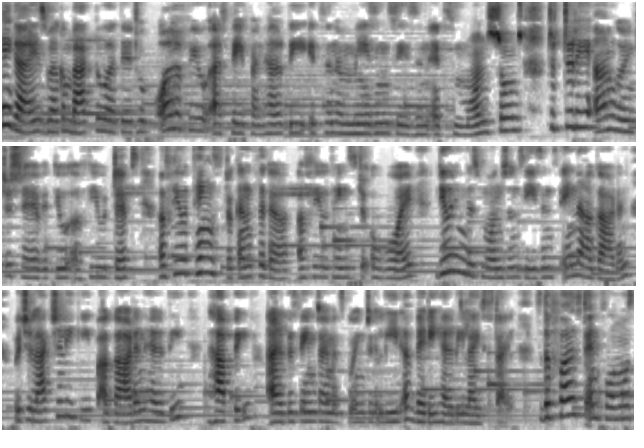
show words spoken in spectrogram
Hey guys, welcome back to. I hope all of you are safe and healthy. It's an amazing season. It's monsoons. So today I'm going to share with you a few tips, a few things to consider, a few things to avoid during this monsoon seasons in our garden, which will actually keep our garden healthy, happy, and at the same time it's going to lead a very healthy lifestyle. So the first and foremost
